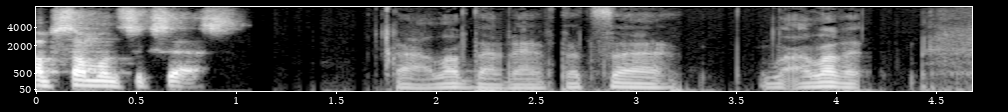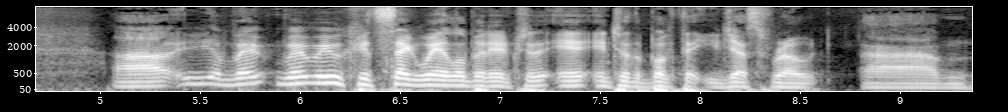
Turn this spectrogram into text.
of someone's success. Ah, I love that, man. That's uh, I love it. Uh, maybe we could segue a little bit into into the book that you just wrote. Um,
